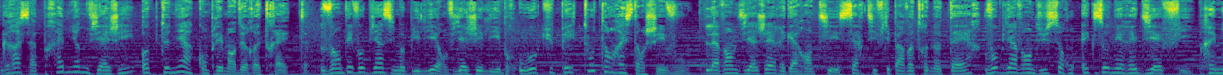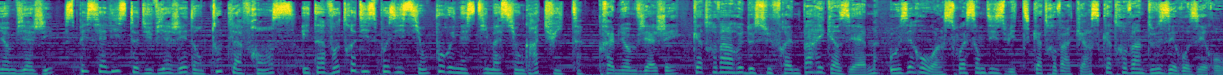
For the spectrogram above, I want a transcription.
Grâce à Premium Viager, obtenez un complément de retraite. Vendez vos biens immobiliers en viager libre ou occupés tout en restant chez vous. La vente viagère est garantie et certifiée par votre notaire. Vos biens vendus seront exonérés d'IFI. Premium Viager, spécialiste du viager dans toute la France, est à votre disposition pour une estimation estimation gratuite. Premium Viager, 80 rue de Suffren, Paris 15e, au 01 78 95 82 00.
